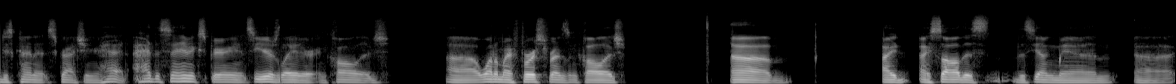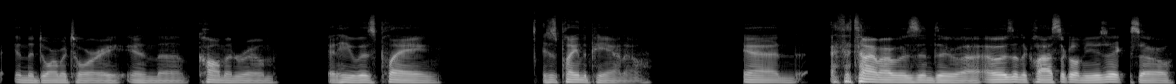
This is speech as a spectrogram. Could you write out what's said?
just kind of scratching your head. I had the same experience years later in college. Uh, one of my first friends in college um, i i saw this this young man uh, in the dormitory in the common room and he was playing he was playing the piano and at the time I was into uh, I was into classical music, so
